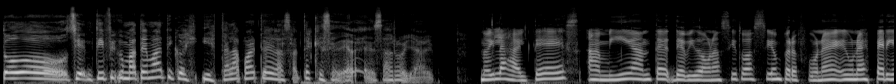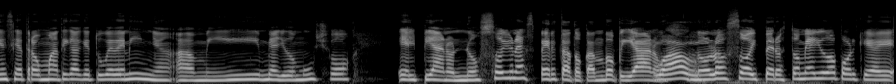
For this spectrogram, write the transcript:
todo científico y matemático y está la parte de las artes que se debe desarrollar. No, y las artes, a mí antes, debido a una situación, pero fue una, una experiencia traumática que tuve de niña, a mí me ayudó mucho el piano. No soy una experta tocando piano, no lo soy, pero esto me ayudó porque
